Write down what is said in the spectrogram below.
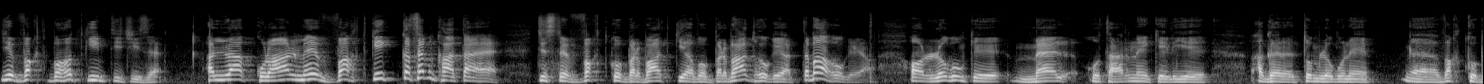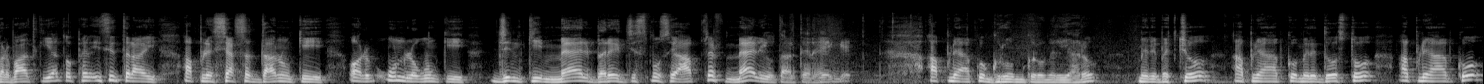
یہ وقت بہت قیمتی چیز ہے۔ اللہ قرآن میں وقت کی قسم کھاتا ہے۔ جس نے وقت کو برباد کیا، وہ برباد ہو گیا، تباہ ہو گیا۔ اور لوگوں کے میل اتارنے کے لیے اگر تم لوگوں نے وقت کو برباد کیا، تو پھر اسی طرح ہی اپنے سیاستدانوں کی اور ان لوگوں کی جن کی میل بھرے جسموں سے آپ صرف میل ہی اتارتے رہیں گے۔ اپنے آپ کو گروم کرو میرے یارو، میرے بچوں، اپنے آپ کو میرے دوستوں، اپنے آپ کو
